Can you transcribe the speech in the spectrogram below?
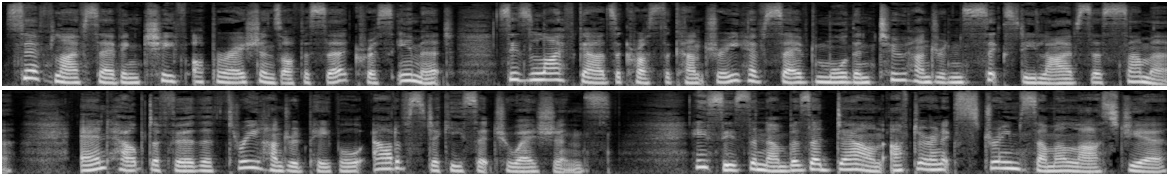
Surf Lifesaving Chief Operations Officer Chris Emmett says lifeguards across the country have saved more than 260 lives this summer and helped a further 300 people out of sticky situations. He says the numbers are down after an extreme summer last year,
